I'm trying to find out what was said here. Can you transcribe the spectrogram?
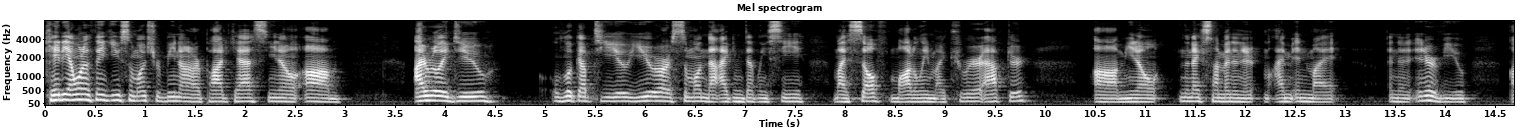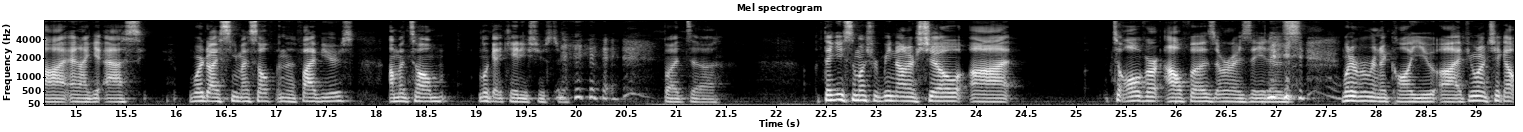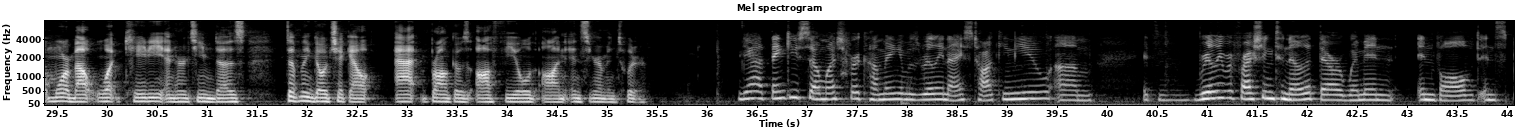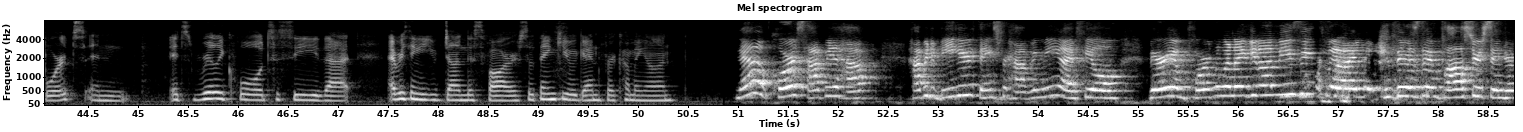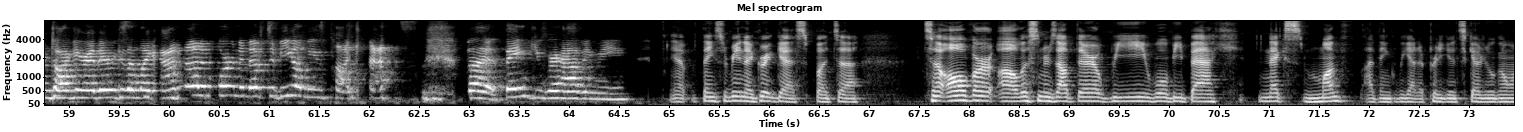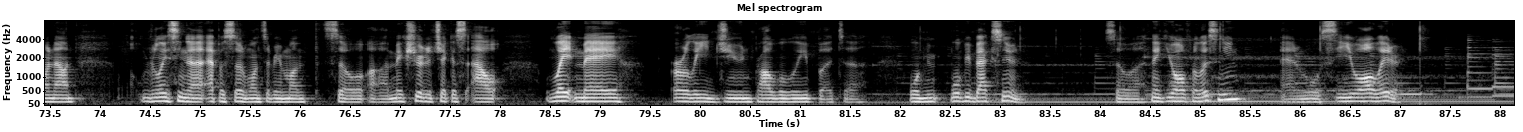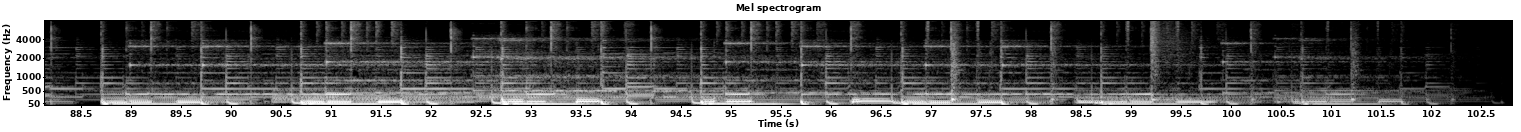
Katie, I want to thank you so much for being on our podcast. You know, um, I really do look up to you. You are someone that I can definitely see myself modeling my career after. Um, you know, the next time I'm in, I'm in my in an interview uh, and I get asked, where do I see myself in the five years? I'm gonna tell them, look at Katie Schuster. but uh, thank you so much for being on our show. Uh, to all of our alphas or our zetas, whatever we're gonna call you. Uh, if you want to check out more about what Katie and her team does, definitely go check out at Broncos Off Field on Instagram and Twitter. Yeah, thank you so much for coming. It was really nice talking to you. Um, it's really refreshing to know that there are women involved in sports, and it's really cool to see that everything you've done this far. So thank you again for coming on. Yeah, of course. Happy to have happy to be here. Thanks for having me. I feel very important when I get on these things. But I, there's the imposter syndrome talking right there because I'm like, I'm not important enough to be on these podcasts. But thank you for having me. Yep. Thanks for being a great guest. But uh, to all of our uh, listeners out there, we will be back next month. I think we got a pretty good schedule going on, releasing an episode once every month. So uh, make sure to check us out late May, early June, probably. But uh, we'll be, we'll be back soon. So uh, thank you all for listening, and we'll see you all later.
